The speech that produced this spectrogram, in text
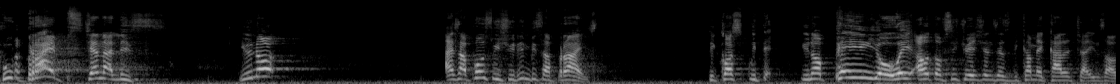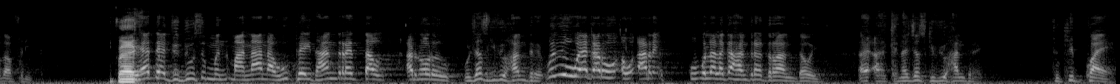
who bribes journalists. You know, I suppose we shouldn't be surprised because with the, you know, paying your way out of situations has become a culture in South Africa. Right. We had that Dudusi Man- Manana who paid 100,000. I don't know, we'll just give you 100. Will you work uh, are- uh, are- like a 100 rand? though? I- I- Can I just give you 100 to keep quiet?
